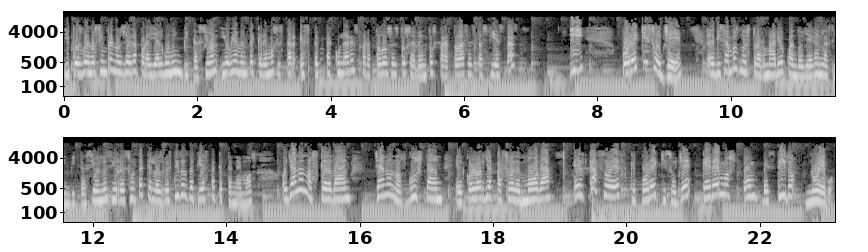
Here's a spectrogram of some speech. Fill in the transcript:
Y pues bueno, siempre nos llega por ahí alguna invitación y obviamente queremos estar espectaculares para todos estos eventos, para todas estas fiestas. Y por X o Y, revisamos nuestro armario cuando llegan las invitaciones y resulta que los vestidos de fiesta que tenemos o ya no nos quedan, ya no nos gustan, el color ya pasó de moda. El caso es que por X o Y queremos un vestido nuevo.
